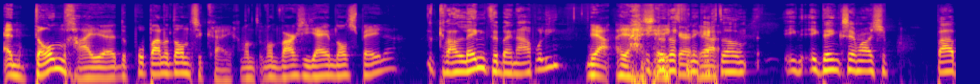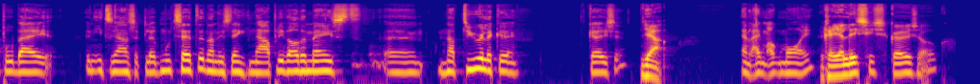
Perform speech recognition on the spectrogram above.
en dan ga je de pop aan het dansen krijgen. Want, want waar zie jij hem dan spelen? Qua lengte bij Napoli. Ja, ja Ik, zeker. dat vind ik ja. echt wel... Ik, ik denk, zeg maar, als je Papu bij een Italiaanse club moet zetten... dan is denk ik Napoli wel de meest eh, natuurlijke keuze. Ja, En lijkt me ook mooi. realistische keuze ook.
